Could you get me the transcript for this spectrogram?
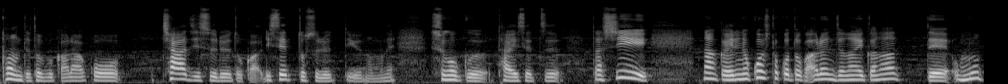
ポンって飛ぶから、こう、チャージするとかリセットするっていうのもね、すごく大切だし、なんかやり残したことがあるんじゃないかなって思っ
